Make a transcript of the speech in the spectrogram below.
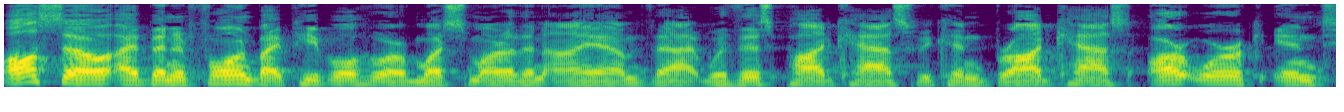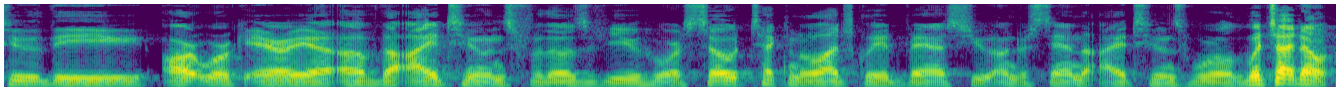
also, I've been informed by people who are much smarter than I am that with this podcast, we can broadcast artwork into the artwork area of the iTunes for those of you who are so technologically advanced you understand the iTunes world, which I don't.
